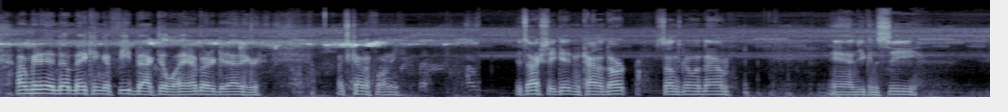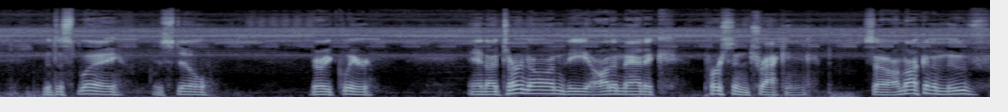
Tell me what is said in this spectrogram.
I'm going to end up making a feedback delay. I better get out of here. That's kind of funny. It's actually getting kind of dark. Sun's going down. And you can see the display is still very clear. And I turned on the automatic person tracking. So I'm not going to move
